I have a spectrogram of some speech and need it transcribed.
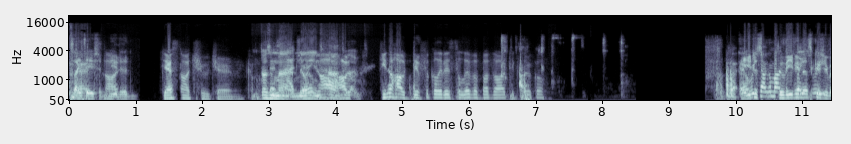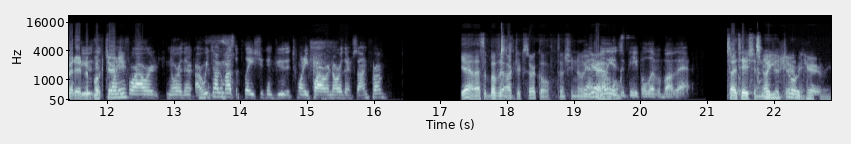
Citation not- muted. That's not true, Jeremy. Come on. it doesn't That's matter. Millions No, have how- lived. Do you know how difficult it is to live above the Arctic Circle? Are you we just talking about the believing place this 'cause where you read can it in a book, Jeremy? 24 hour northern. Are we talking about the place you can view the 24 hour northern sun from? Yeah, that's above the Arctic Circle. Don't you know? Yeah, you know? millions of people live above that. Citation Are you muted, sure, Jeremy. Jeremy?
